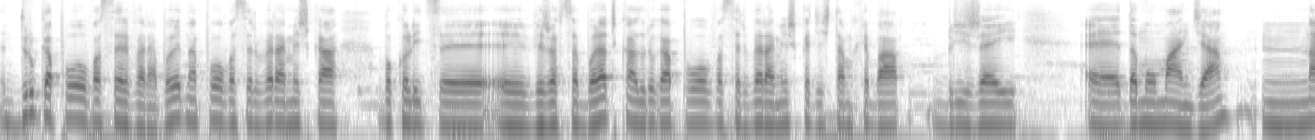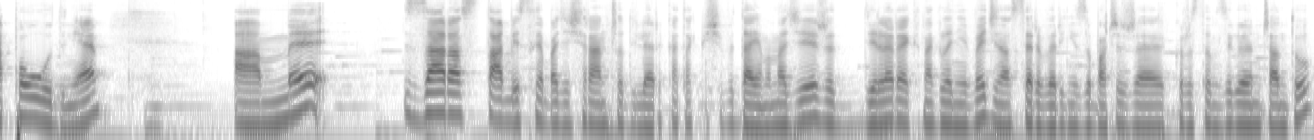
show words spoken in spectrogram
druga połowa serwera, bo jedna połowa serwera mieszka w okolicy y, wieżowca Buraczka, a druga połowa serwera mieszka gdzieś tam chyba bliżej e, domu Mandzia, mm, na południe. A my zaraz tam jest chyba gdzieś rancho dealerka, tak mi się wydaje. Mam nadzieję, że dealerek nagle nie wejdzie na serwer i nie zobaczy, że korzystam z jego enchantu.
